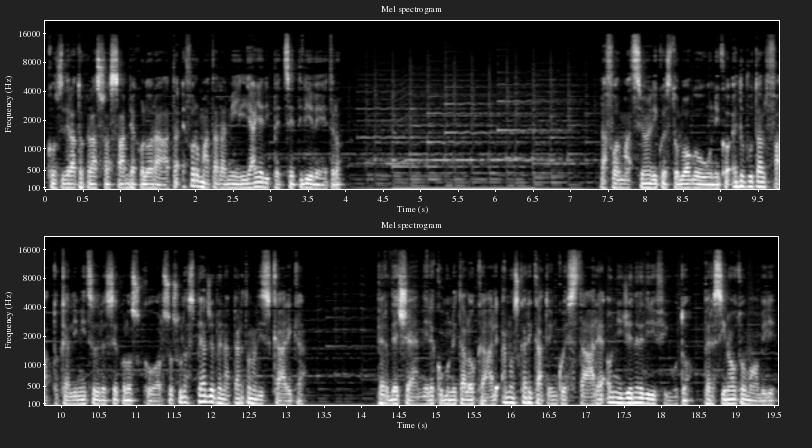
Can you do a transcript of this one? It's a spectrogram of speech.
considerato che la sua sabbia colorata è formata da migliaia di pezzetti di vetro. La formazione di questo luogo unico è dovuta al fatto che all'inizio del secolo scorso sulla spiaggia venne aperta una discarica. Per decenni le comunità locali hanno scaricato in quest'area ogni genere di rifiuto, persino automobili.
